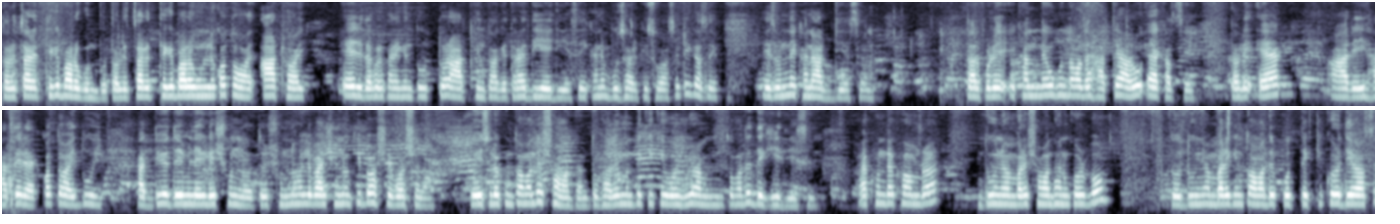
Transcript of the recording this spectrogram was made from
তাহলে চারের থেকে বারো গুনবো। তাহলে চারের থেকে বারো গুনলে কত হয়? আট হয়। এই যে দেখো, এখানে কিন্তু উত্তর আট কিন্তু আগে তারা দিয়েই দিয়েছে, এখানে বোঝার কিছু আছে, ঠিক আছে? এই জন্য এখানে আট দিয়েছে। তারপরে এখানেও কিন্তু আমাদের হাতে আরও এক আছে। তাহলে এক আর এই হাতের এক, কত হয়? দুই। আর দুই দিয়ে মিলে গেলে শূন্য। তো শূন্য হলে বাই শূন্য কি বসে? বসে না। তো এই ছিল কিন্তু আমাদের সমাধান। তো ঘরের মধ্যে কি কি বসবে আমি কিন্তু তোমাদের দেখিয়ে দিয়েছি। এখন দেখো আমরা দুই নম্বরের সমাধান করব। তো দুই নম্বরে কিন্তু আমাদের প্রত্যেকটি করে দেওয়া আছে।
